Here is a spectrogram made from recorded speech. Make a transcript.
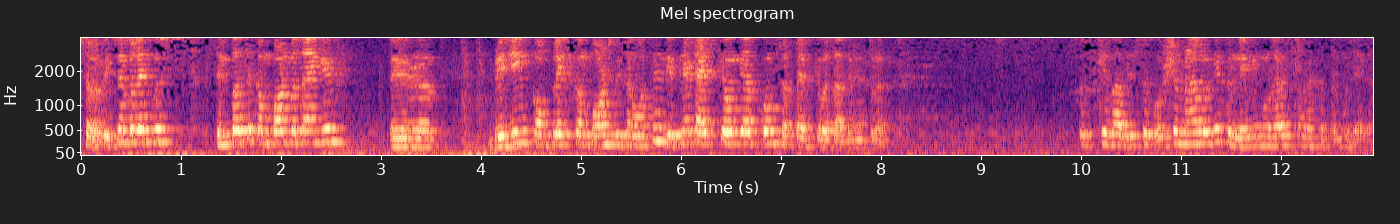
चलो इसमें पहले कुछ सिंपल से कंपाउंड बताएँगे फिर ब्रिजिंग कॉम्प्लेक्स कंपाउंड भी सब होते हैं। जितने टाइप्स के होंगे आपको हम सब टाइप के बता देंगे तुरंत। उसके बाद इस पर क्वेश्चन बना लोगे तो नेमिंग वगैरह सारा खत्म हो जाएगा।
